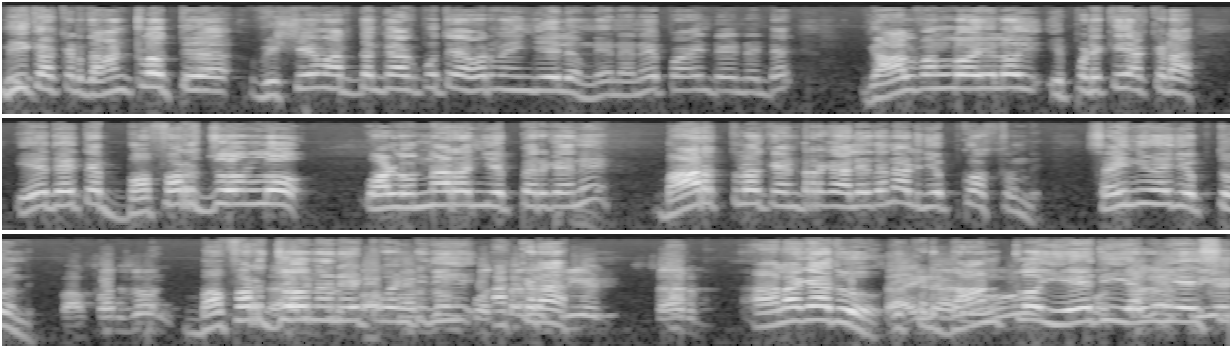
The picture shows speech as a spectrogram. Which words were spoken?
మీకు అక్కడ దాంట్లో విషయం అర్థం కాకపోతే ఎవరు ఏం చేయలేం. నేను అనే పాయింట్ ఏంటంటే గాల్వన్ లోయలో ఇప్పటికీ అక్కడ ఏదైతే బఫర్ జోన్లో వాళ్ళు ఉన్నారని చెప్పారు కానీ భారత్లోకి ఎంటర్ కాలేదని వాళ్ళు చెప్పుకొస్తుంది. సైన్యమే చెప్తోంది. Buffer zone. అనేటువంటిది అక్కడ create- సార్ అలా కాదు సాయి ఇక్కడ దాంట్లో ఏది ఎల్ఏసి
